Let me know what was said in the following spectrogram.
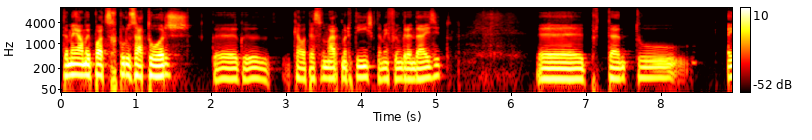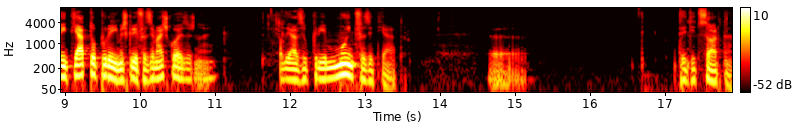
Também há uma hipótese de repor os atores, que, que, aquela peça do Marco Martins, que também foi um grande êxito. Uh, portanto, em teatro estou por aí, mas queria fazer mais coisas, não é? Aliás, eu queria muito fazer teatro. Uh, tenho tido sorte. Uh,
